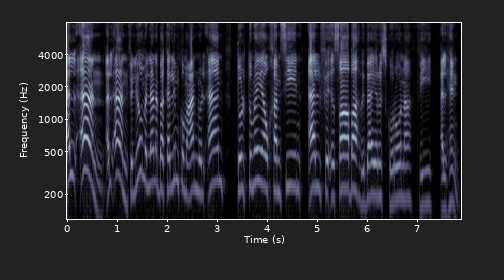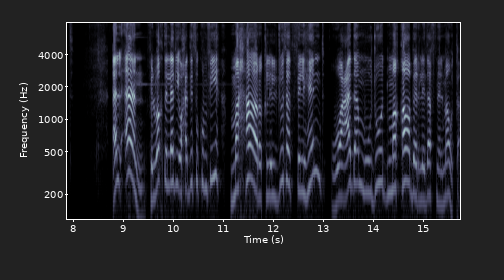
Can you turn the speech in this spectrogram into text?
الآن الآن في اليوم اللي أنا بكلمكم عنه الآن 350 ألف إصابة بفيروس كورونا في الهند. الآن في الوقت الذي أحدثكم فيه محارق للجثث في الهند وعدم وجود مقابر لدفن الموتى.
